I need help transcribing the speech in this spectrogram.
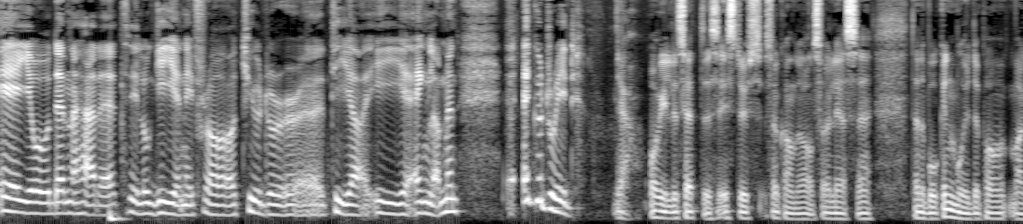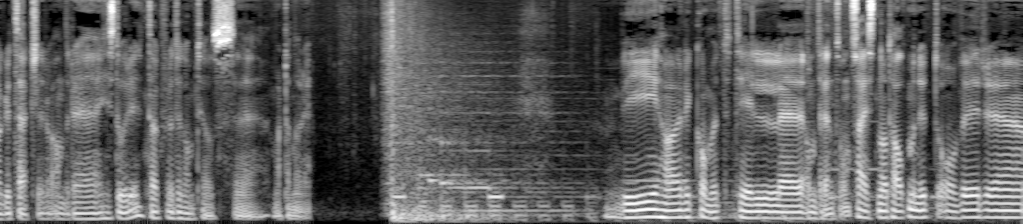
er jo denne her eh, trilogien fra Tudor-tida i England. Men eh, a good read. Ja, og vil du settes i stuss, så kan du altså lese denne boken, 'Mordet på Margaret Thatcher' og andre historier. Takk for at du kom til oss, Marta Noré. Vi har kommet til eh, omtrent sånn 16,5 minutt over eh,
